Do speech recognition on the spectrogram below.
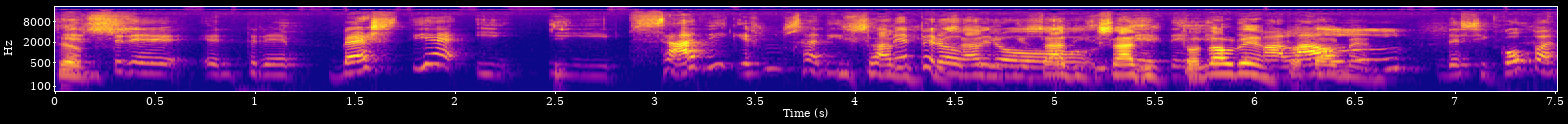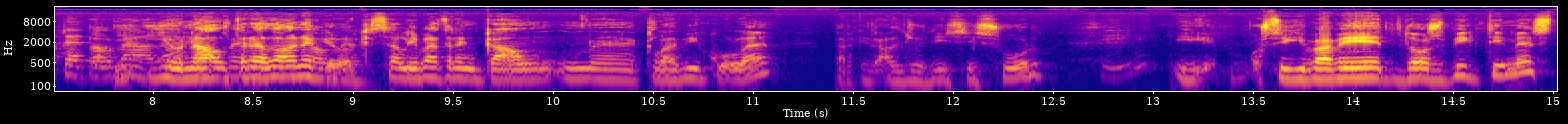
dels- entre, entre bèstia i, i sàdic, és un sadisme, sàdic, però, sàdic, però sàdic, sàdic, de, de, totalment, de malalt, totalment. de psicòpata. Totalment. total. I una altra dona que, totalment. que se li va trencar un, una clavícula, perquè al judici surt, Sí? i, o sigui, va haver dos víctimes,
